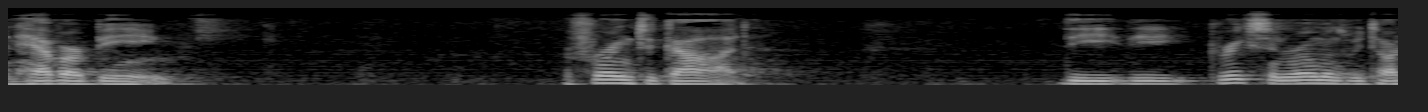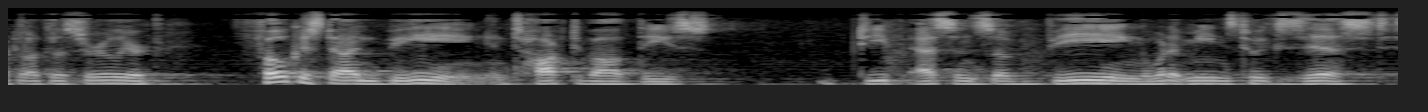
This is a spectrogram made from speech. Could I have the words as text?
and have our being. referring to God. The, the Greeks and Romans, we talked about this earlier, focused on being and talked about these deep essence of being, what it means to exist.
